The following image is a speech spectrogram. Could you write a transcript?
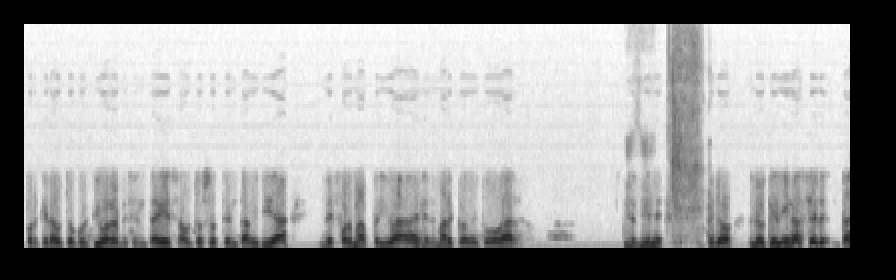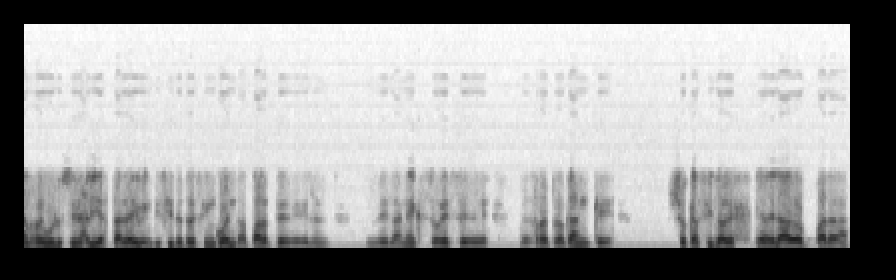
porque el autocultivo representa esa autosustentabilidad de forma privada en el marco de tu hogar. ¿Se entiende? Pero lo que vino a ser tan revolucionaria esta ley 27350, aparte del, del anexo ese de, del ReproCan que yo casi lo dejé de lado para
